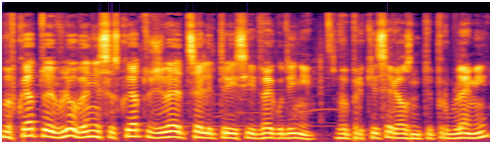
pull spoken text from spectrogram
в която е влюбен и с която живее цели 32 години, въпреки сериозните проблеми,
